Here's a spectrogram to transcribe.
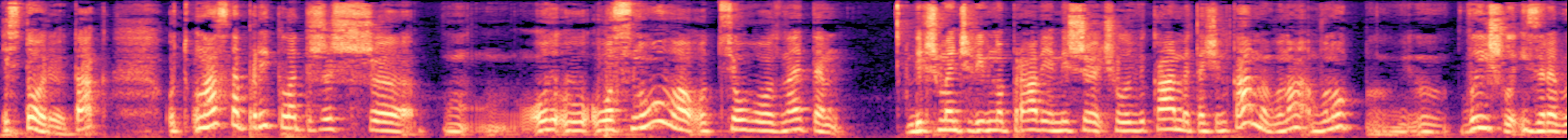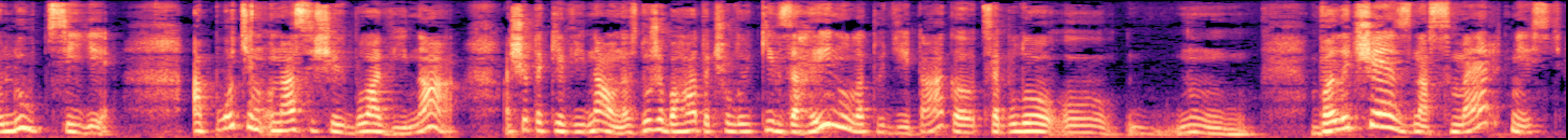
історію, так? От у нас, наприклад, же ж е, основа от цього, знаєте, більш-менш рівноправ'я між чоловіками та жінками, вона, воно е, вийшло із революції. А потім у нас ще й була війна. А що таке війна? У нас дуже багато чоловіків загинуло тоді. Так? Це було ну, величезна смертність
